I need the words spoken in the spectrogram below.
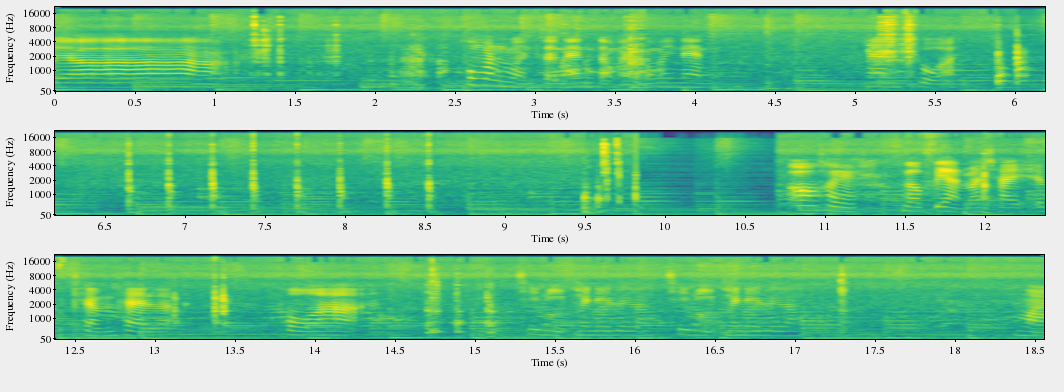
เลยอะพวกมันเหมือนจะแน่นแต่มันก็ไม่แน่น แน่นชัวร์โอเค เราเปลี่ยนมาใช้ F Cam แทนละ เพราะว่าที่หนีบไม่ได้เรื่อง ที่หนีบไม่ได้เรื่อง มา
